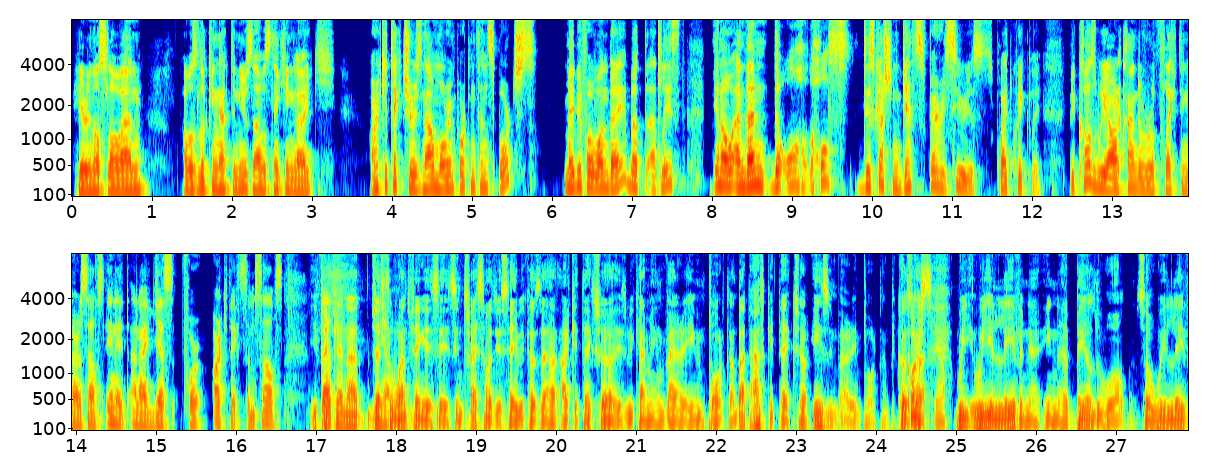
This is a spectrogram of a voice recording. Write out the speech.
here in Oslo, and I was looking at the news and I was thinking like, architecture is now more important than sports maybe for one day, but at least you know. And then the, all, the whole discussion gets very serious quite quickly because we are kind of reflecting ourselves in it. And I guess for architects themselves, if that, I can add just yeah. one thing, is it's interesting what you say because uh, architecture is becoming very important. But architecture is very important because course, uh, yeah. we we live in a in a build world. So we live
